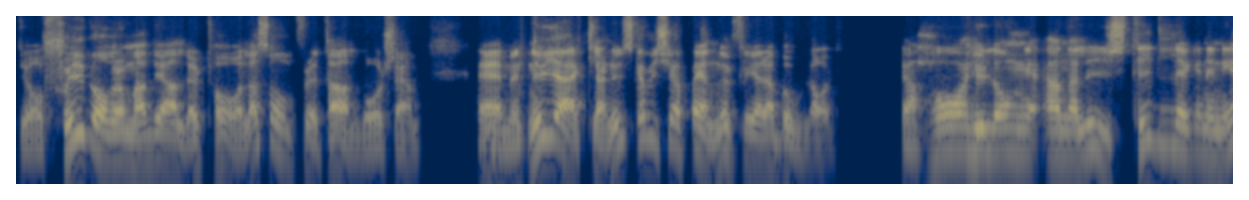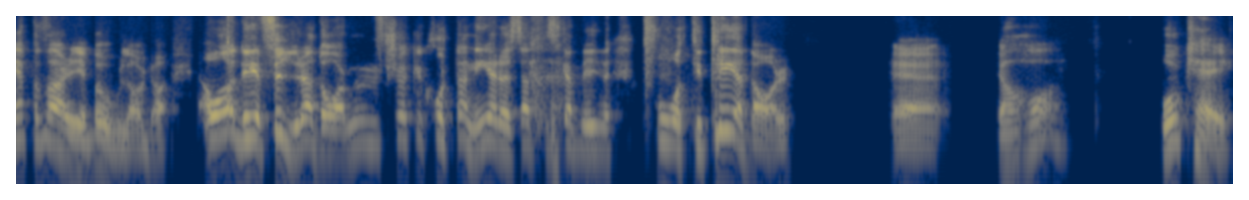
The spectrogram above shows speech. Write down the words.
ja, sju av dem hade jag aldrig hört talas om för ett halvår sedan. Eh, mm. men nu jäklar, nu ska vi köpa ännu flera bolag. Jaha, hur lång analystid lägger ni ner på varje bolag då? Ja, det är fyra dagar, men vi försöker korta ner det så att det ska bli två till tre dagar. Eh, jaha, okej. Okay.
